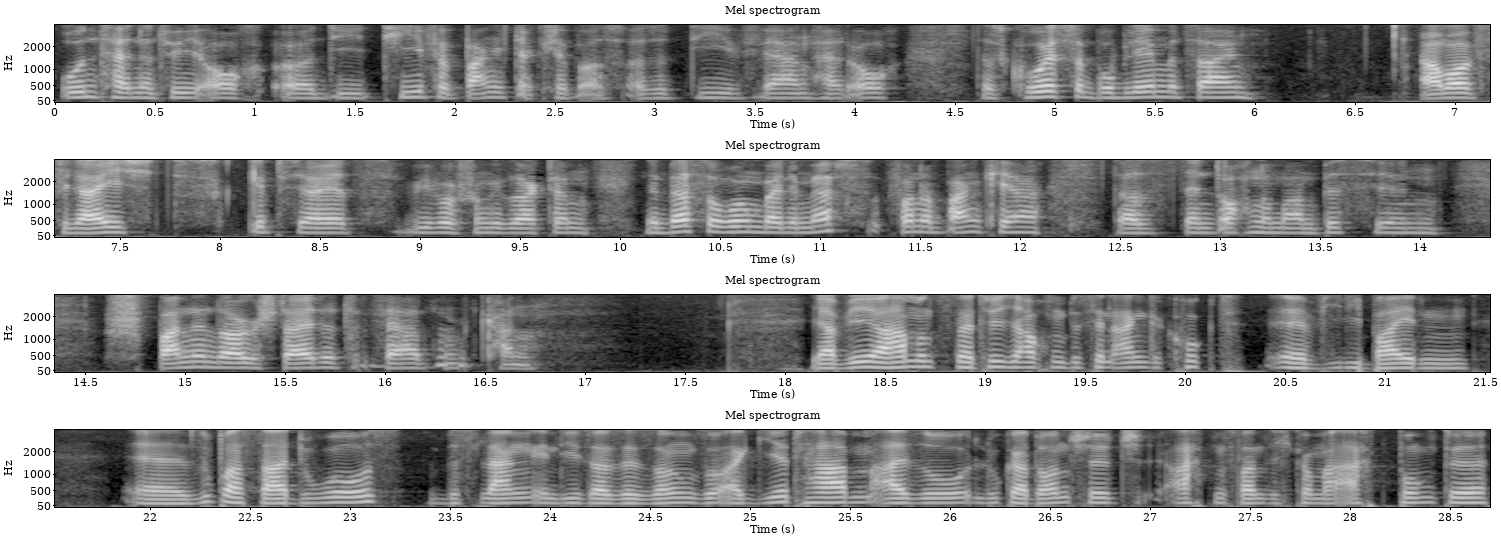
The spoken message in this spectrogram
und halt natürlich auch äh, die tiefe Bank der Clippers. Also die werden halt auch das größte Problem mit sein. Aber vielleicht gibt es ja jetzt, wie wir schon gesagt haben, eine Besserung bei den Mavs von der Bank her, dass es dann doch nochmal ein bisschen spannender gestaltet werden kann. Ja, wir haben uns natürlich auch ein bisschen angeguckt, äh, wie die beiden äh, Superstar-Duos bislang in dieser Saison so agiert haben. Also Luka Doncic 28,8 Punkte,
